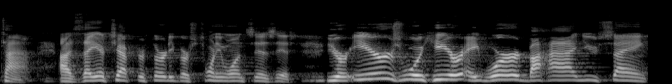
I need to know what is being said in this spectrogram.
time. Isaiah chapter 30 verse 21 says this, Your ears will hear a word behind you saying,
